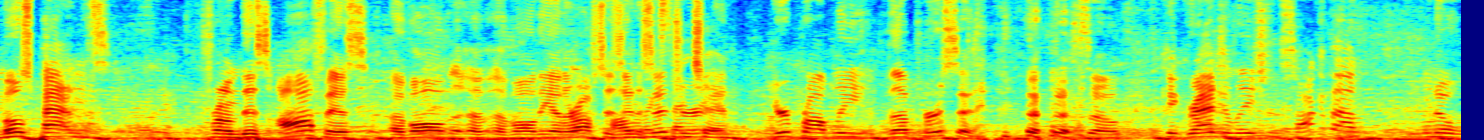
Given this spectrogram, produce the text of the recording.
most patents from this office of all the, of, of all the other offices all in Accenture, Accenture, and you're probably the person. so, congratulations. Talk about you know,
